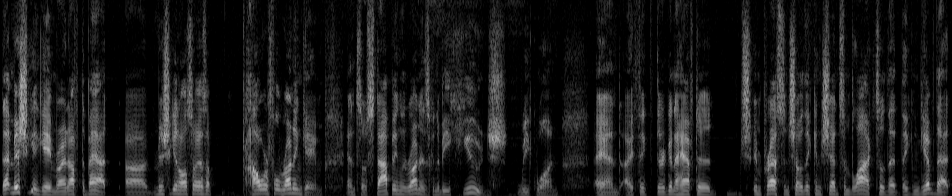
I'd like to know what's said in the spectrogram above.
that Michigan game right off the bat, uh, Michigan also has a powerful running game, and so stopping the run is going to be huge week one. And I think they're going to have to impress and show they can shed some blocks so that they can give that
